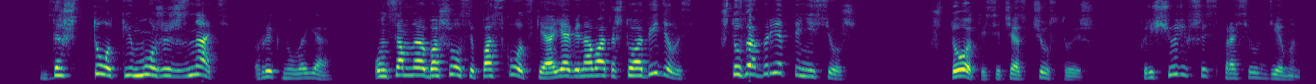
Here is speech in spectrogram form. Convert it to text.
— Да что ты можешь знать? — рыкнула я. — Он со мной обошелся по-скотски, а я виновата, что обиделась? Что за бред ты несешь? — Что ты сейчас чувствуешь? — прищурившись, спросил демон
